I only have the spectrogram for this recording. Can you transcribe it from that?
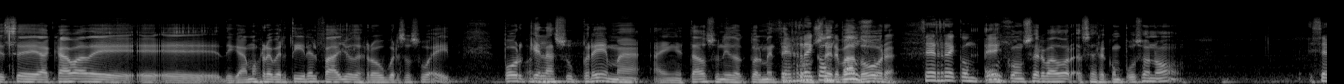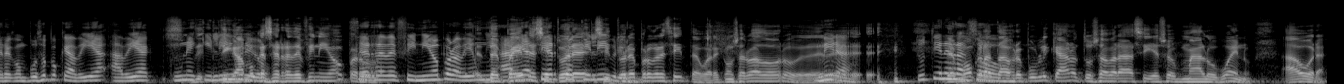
eh, se acaba de, eh, digamos, revertir el fallo de Roe versus Wade. Porque la Suprema en Estados Unidos actualmente se es conservadora. Se recompuso. Es conservadora. ¿Se recompuso no? se recompuso porque había, había un equilibrio. Digamos que se redefinió, pero... se redefinió, pero había, un, Depende había si cierto tú, eres, si equilibrio. tú eres progresista o eres conservador o eres Mira, eh, tú tienes demócrata razón. o republicano, tú sabrás si eso es malo o bueno. Ahora,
